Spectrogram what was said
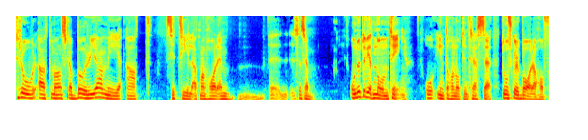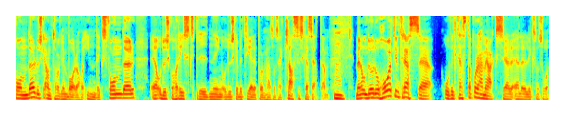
tror att man ska börja med att se till att man har en, eh, så att säga, om du inte vet någonting, och inte har något intresse, då ska du bara ha fonder, du ska antagligen bara ha indexfonder eh, och du ska ha riskspridning och du ska bete dig på de här, så att säga, klassiska sätten. Mm. Men om du då har ett intresse och vill testa på det här med aktier eller liksom så,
